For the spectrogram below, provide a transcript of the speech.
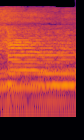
him.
